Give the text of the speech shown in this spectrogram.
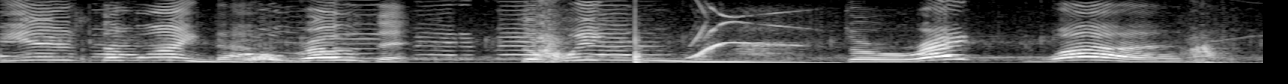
Here's the windup. Throws it. The wing. Strike one.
